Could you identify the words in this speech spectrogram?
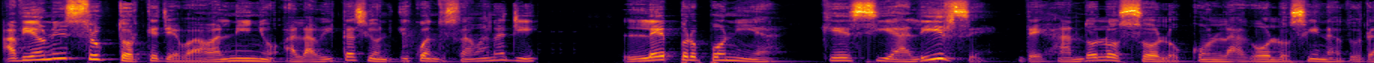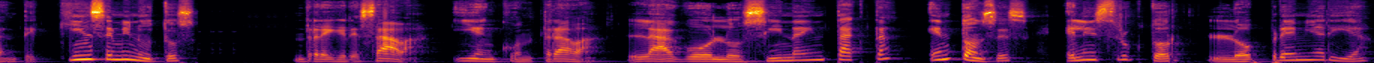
Había un instructor que llevaba al niño a la habitación y cuando estaban allí le proponía que si al irse dejándolo solo con la golosina durante 15 minutos, regresaba y encontraba la golosina intacta, entonces el instructor lo premiaría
